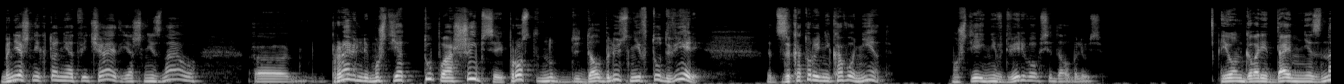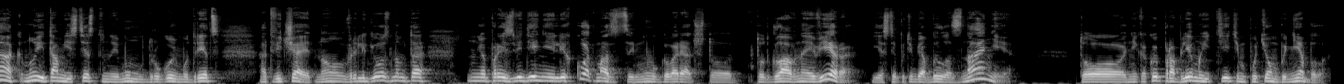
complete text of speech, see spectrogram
Мне ж никто не отвечает, я ж не знаю, э, правильно может я тупо ошибся и просто ну, долблюсь не в ту дверь за которой никого нет. Может, я и не в дверь вовсе долблюсь. И он говорит, дай мне знак. Ну и там, естественно, ему другой мудрец отвечает. Но в религиозном-то произведении легко отмазаться. Ему говорят, что тут главная вера. Если бы у тебя было знание, то никакой проблемы идти этим путем бы не было.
